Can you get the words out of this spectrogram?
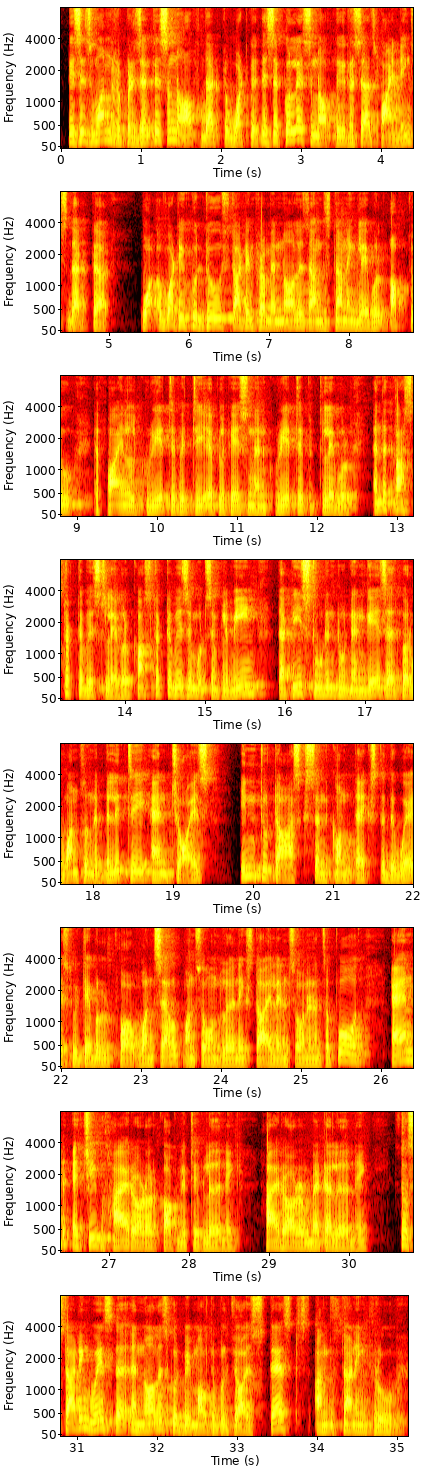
This is one representation of that, what this is a collation of the research findings that uh, what, what you could do starting from a knowledge understanding level up to a final creativity application and creativity level and the constructivist level. Constructivism would simply mean that each student would engage as per one's own ability and choice into tasks and context the way suitable for oneself, one's own learning style and so on and so forth and achieve higher order cognitive learning, higher order meta learning. So starting with uh, the knowledge could be multiple choice tests, understanding through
